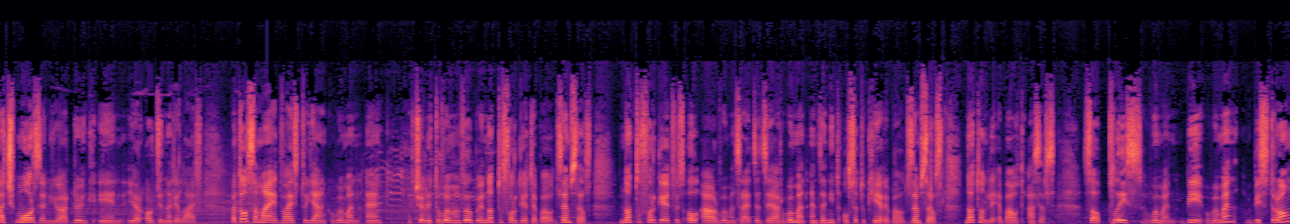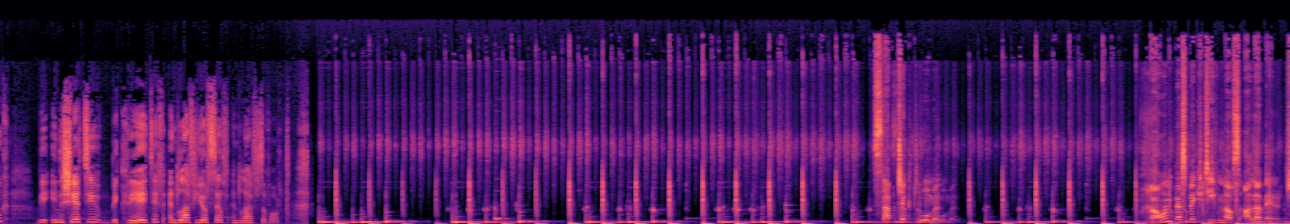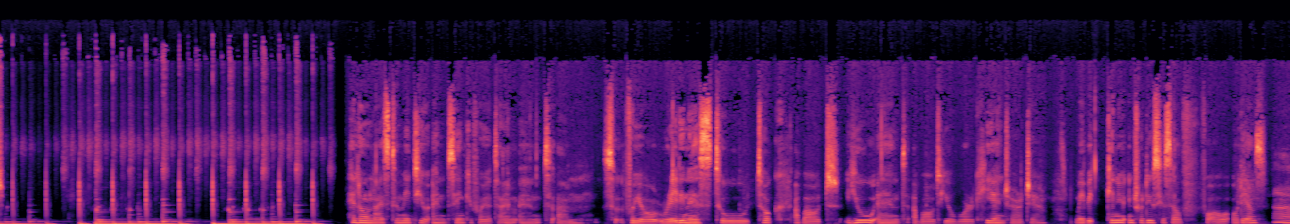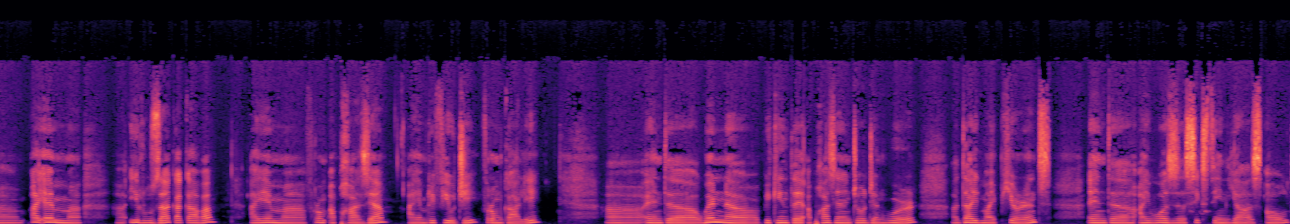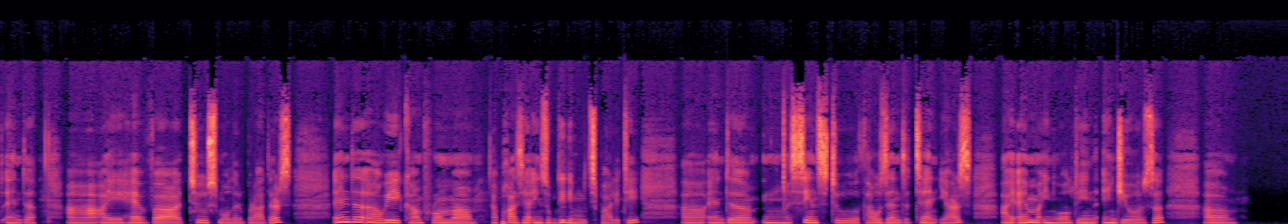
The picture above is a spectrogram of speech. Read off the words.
much more than you are doing in your ordinary life. But also my advice to young women and actually to women will be not to forget about themselves, not to forget with all our women's rights that they are women and they need also to care about themselves, not only about others. So please, women, be women, be strong, be initiative, be creative and love yourself and love the world. Subject Woman. Frauenperspektiven aus aller Welt. Hello, nice to meet you and thank you for your time and um, so for your readiness to talk about you and about your work here in Georgia. Maybe can you introduce yourself for our audience? Um, I am uh, uh, Iruza Kakava. I am uh, from Abkhazia. I am refugee from Gali. Uh, and uh, when uh, begin the Abkhazian Georgian war, died my parents, and uh, I was uh, 16 years old, and uh, uh, I have uh, two smaller brothers. And uh, we come from uh, Abkhazia in Zugdidi municipality. Uh, and uh, since 2010 years, I am involved in NGOs. Um,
